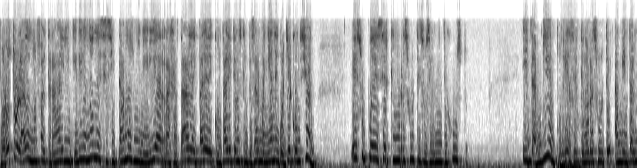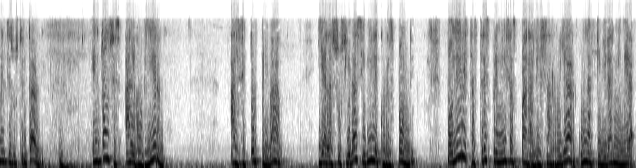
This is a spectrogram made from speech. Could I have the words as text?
Por otro lado, no faltará alguien que diga, no necesitamos minería rajatabla y pare de contar y tenemos que empezar mañana en cualquier condición. Eso puede ser que no resulte socialmente justo. Y también podría ser que no resulte ambientalmente sustentable. Entonces, al gobierno, al sector privado y a la sociedad civil le corresponde poner estas tres premisas para desarrollar una actividad minera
